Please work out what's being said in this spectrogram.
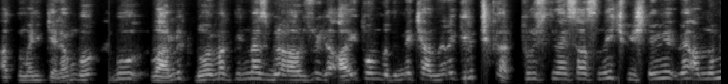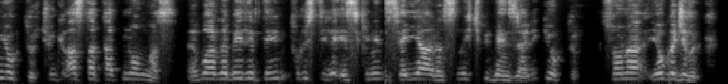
Aklıma ilk gelen bu. Bu varlık doymak bilmez bir arzuyla ait olmadığı mekanlara girip çıkar. Turistin esasında hiçbir işlevi ve anlamı yoktur. Çünkü asla tatmin olmaz. E, bu arada belirteyim turist ile eskinin seyyah arasında hiçbir benzerlik yoktur. Sonra yogacılık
